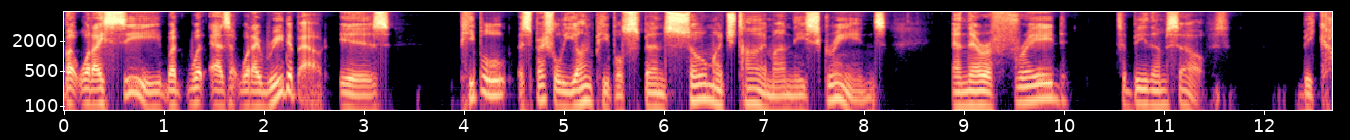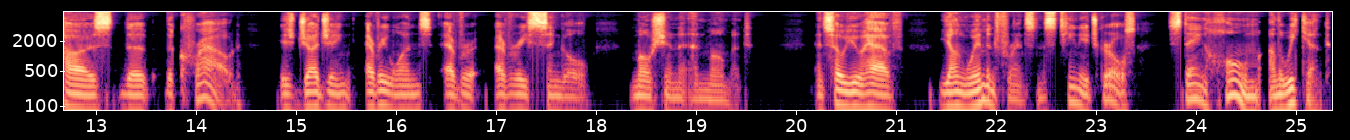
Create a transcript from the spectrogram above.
but what I see, but what as what I read about is people, especially young people, spend so much time on these screens, and they're afraid to be themselves because the the crowd is judging everyone's ever every single motion and moment. And so you have young women, for instance, teenage girls, staying home on the weekend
